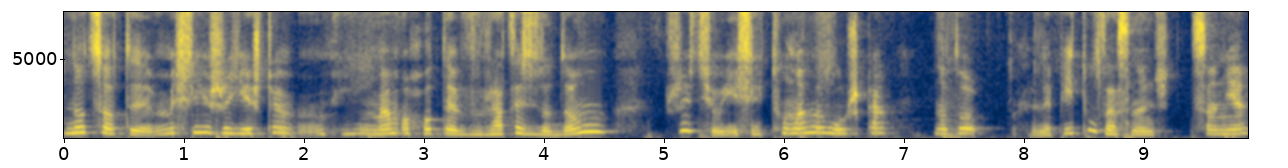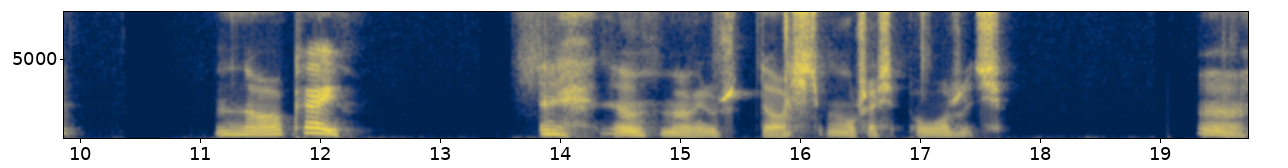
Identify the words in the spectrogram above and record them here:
No co ty, myślisz, że jeszcze mam ochotę wracać do domu? W życiu, jeśli tu mamy łóżka, no to lepiej tu zasnąć, co nie? No okej. Ech, no, mam już dość, muszę się położyć. Ech.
